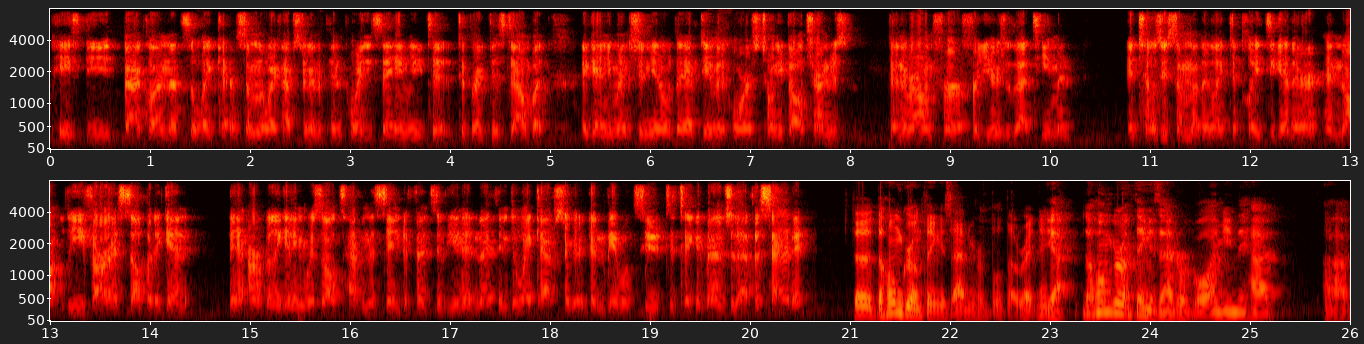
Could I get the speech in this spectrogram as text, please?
pasty backline. That's the White some of the Whitecaps are going to pinpoint and say, "Hey, we need to, to break this down." But again, you mentioned you know they have David Horst, Tony Beltran, who's been around for, for years with that team, and it tells you something that they like to play together and not leave RSL. But again, they aren't really getting results having the same defensive unit, and I think the Whitecaps are going to be able to, to take advantage of that this Saturday. The the homegrown thing is admirable, though, right, Nick? Yeah, the homegrown thing is admirable. I mean, they had, uh,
